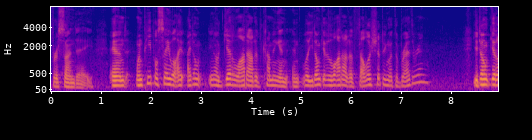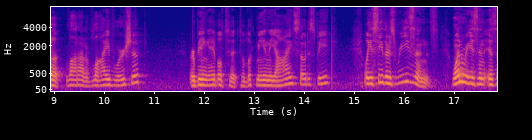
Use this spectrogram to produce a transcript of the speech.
for Sunday. And when people say, well, I, I don't, you know, get a lot out of coming and, and, well, you don't get a lot out of fellowshipping with the brethren? You don't get a lot out of live worship? Or being able to, to look me in the eye, so to speak? Well, you see, there's reasons. One reason is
